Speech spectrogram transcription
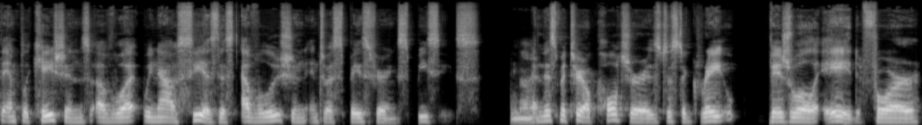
the implications of what we now see as this evolution into a spacefaring species. Nice. And this material culture is just a great visual aid for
